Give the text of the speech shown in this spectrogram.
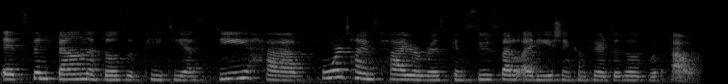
It's been found that those with PTSD have four times higher risk in suicidal ideation compared to those without.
